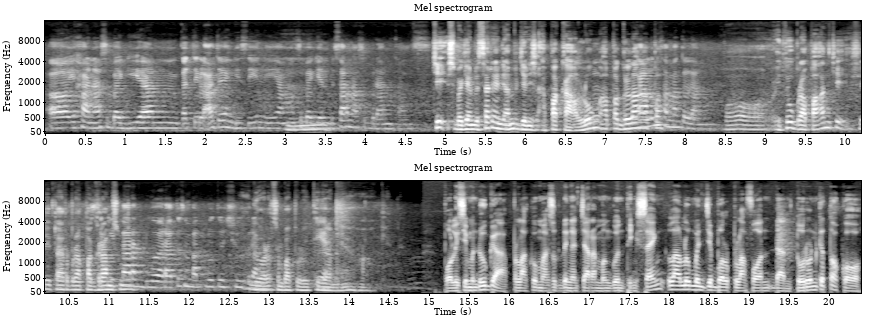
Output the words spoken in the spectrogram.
eh, hanya sebagian kecil aja yang di sini yang Hmm. sebagian besar masuk berangkas Ci, sebagian besar yang diambil jenis apa? Kalung, apa gelang, kalung apa? sama gelang Oh, itu berapaan, Ci? Sekitar berapa gram semua? sekitar 247 gram 240 Iya. gram ya. Oke. Polisi menduga pelaku masuk dengan cara menggunting seng lalu menjebol plafon dan turun ke toko.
